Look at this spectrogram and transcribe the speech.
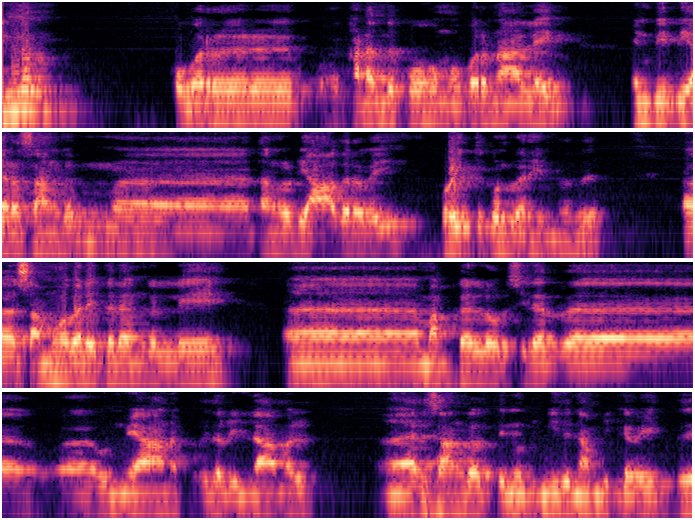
இன்னும் ஒவ்வொரு கடந்து போகும் ஒவ்வொரு நாளையும் என்பிபி அரசாங்கம் தங்களுடைய ஆதரவை குறைத்து கொண்டு வருகின்றது. சமூக வலைத்தளங்களிலே மக்கள் ஒரு சிலர் உண்மையான புரிதல் இல்லாமல் அரசாங்கத்தின் மீது நம்பிக்கை வைத்து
